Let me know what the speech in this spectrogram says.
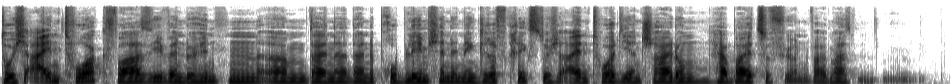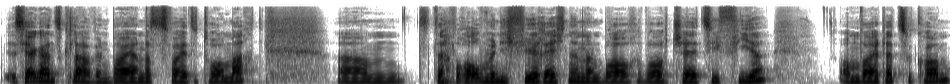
durch ein Tor quasi, wenn du hinten ähm, deine, deine Problemchen in den Griff kriegst, durch ein Tor die Entscheidung herbeizuführen. Weil man ist ja ganz klar, wenn Bayern das zweite Tor macht, ähm, da brauchen wir nicht viel rechnen, dann braucht, braucht Chelsea vier, um weiterzukommen.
